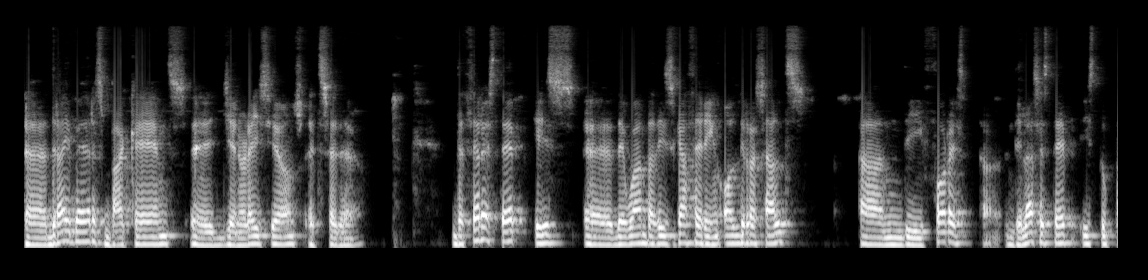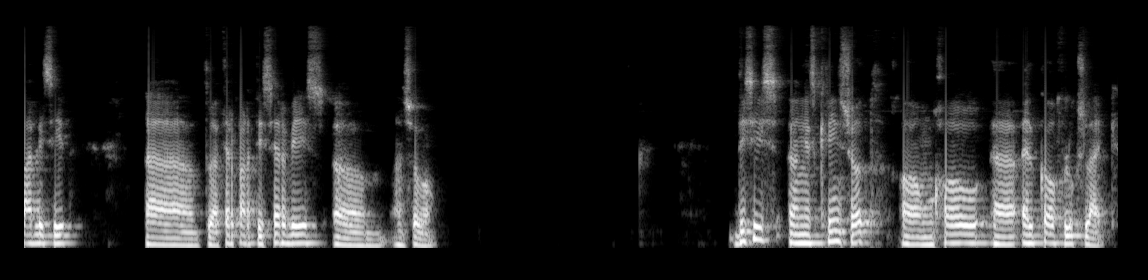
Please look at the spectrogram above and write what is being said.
uh, drivers, backends, uh, generations, etc. The third step is uh, the one that is gathering all the results, and the fourth, uh, the last step is to publish it to a third-party service um, and so on. This is a screenshot on how uh, LCOV looks like.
